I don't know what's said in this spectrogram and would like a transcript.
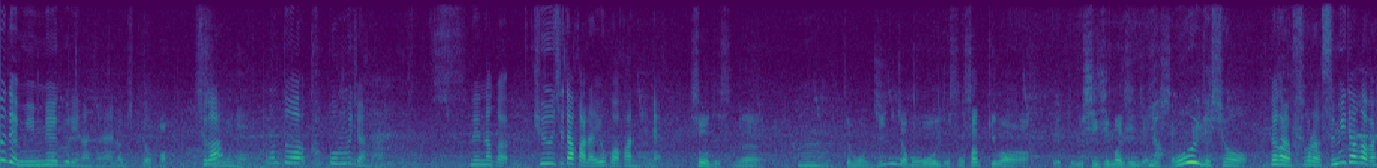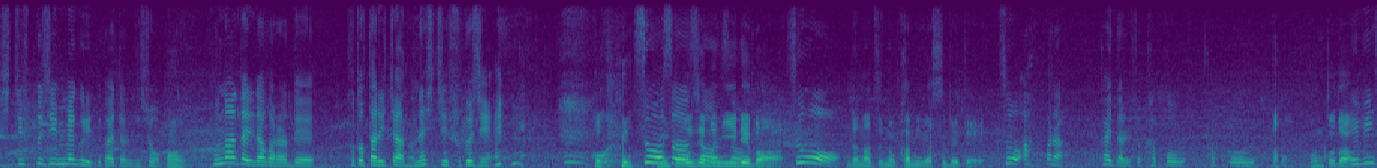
むで三巡りなんじゃないのきっと。あ違そう本当は囲むじゃない？ねなんか旧字だからよくわかんないね。そうですね。うでも神社も多いですね。さっきは、えっと、牛島神社んいやでしたっけ？多いでしょう。だからほら隅田川七福神巡りって書いてあるでしょはい。この辺りだからで事足りちゃうのね七福神ここうにいればそう。七つの神がすべて。そうあほら書いてあるでしょ。囲う囲うと本当だ。は恵比寿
